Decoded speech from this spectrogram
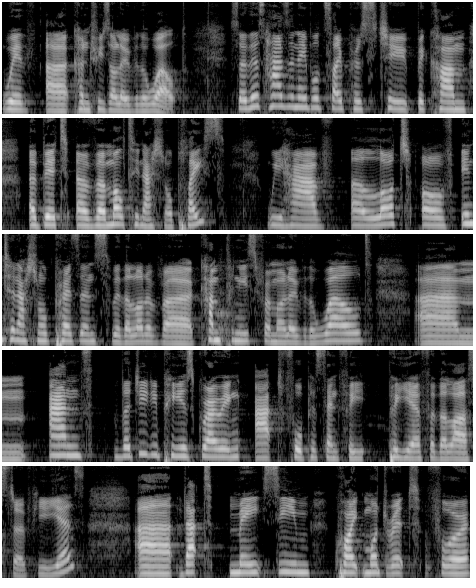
with uh, countries all over the world. So, this has enabled Cyprus to become a bit of a multinational place. We have a lot of international presence with a lot of uh, companies from all over the world. Um, and the GDP is growing at 4% for, per year for the last uh, few years. Uh, that may seem quite moderate for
